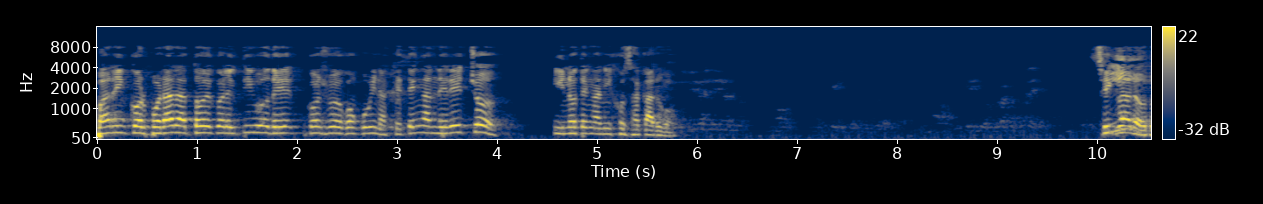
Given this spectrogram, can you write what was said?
para incorporar a todo el colectivo de cónyuges o concubinas que tengan derecho y no tengan hijos a cargo. Sí, claro,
